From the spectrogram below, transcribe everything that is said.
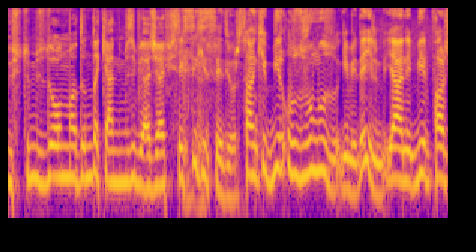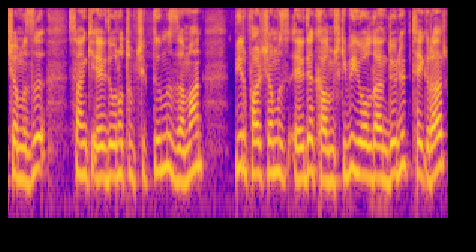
üstümüzde olmadığında kendimizi bir acayip hissediyoruz. Eksik hissediyoruz. Sanki bir uzvumuz gibi değil mi? Yani bir parçamızı sanki evde unutup çıktığımız zaman bir parçamız evde kalmış gibi yoldan dönüp tekrar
